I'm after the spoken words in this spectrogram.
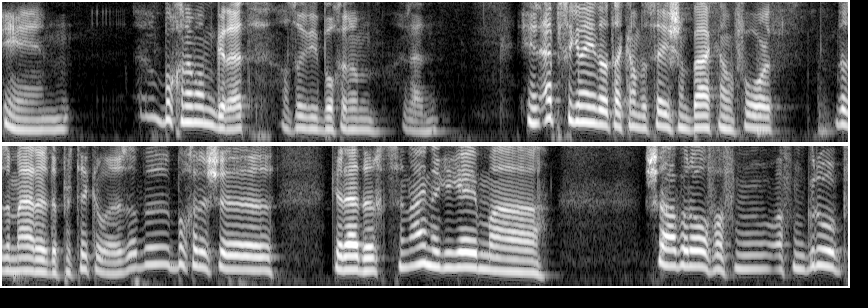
En Bucherem am gerät, also wie Bucherem reden. In Epsi gewähne dort a conversation back and forth, doesn't matter the particulars, aber Bucherische geredigt, sind eine gegeben a Schaber auf auf dem, auf dem Group.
